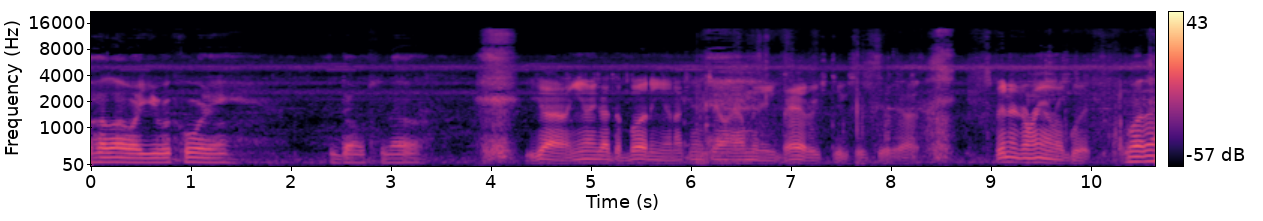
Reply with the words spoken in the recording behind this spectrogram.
hello, are you recording? I Don't know. You got you ain't got the button in. I can't tell how many battery sticks this shit got. Spin it around real quick. What now?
